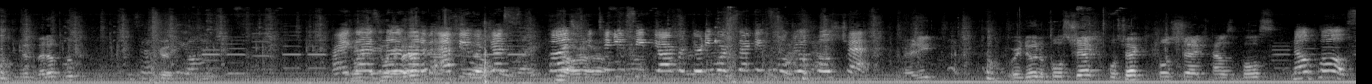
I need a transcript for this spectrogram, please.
You on the bed up, Luke? Is Good. on? All right, guys, another a round of better? epi was just pushed. Continue CPR for 30 more seconds, and we'll do a pulse check. Ready? We're doing a pulse check. Pulse check. Pulse check. How's the pulse? No pulse.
